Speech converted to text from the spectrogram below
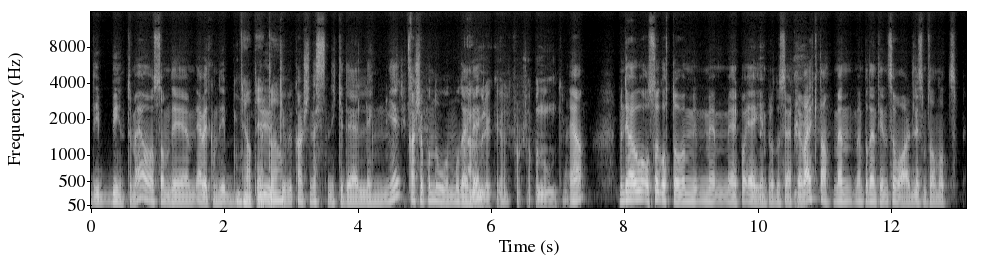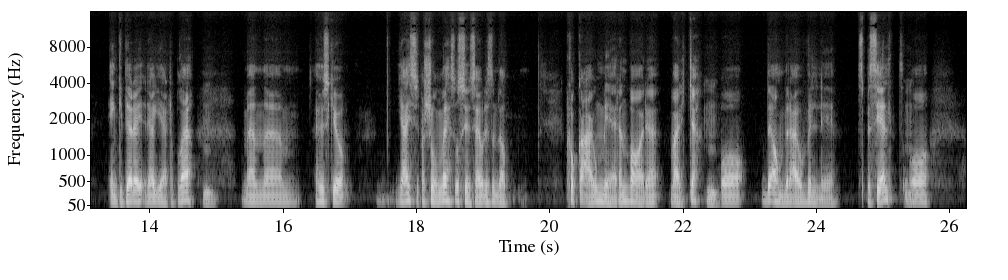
de begynte med, og som de Jeg vet ikke om de Ja, det bruker kanskje nesten ikke det lenger? Kanskje på noen modeller? ja. De bruker fortsatt på noen, tror jeg. Ja. Men de har jo også gått over mer på egenproduserte verk, da. Men, men på den tiden så var det liksom sånn at enkelte reagerte på det. Mm. Men eh, jeg husker jo Jeg synes personlig så syns jeg jo liksom det at klokka er jo mer enn bare verket. Mm. Og det andre er jo veldig spesielt. Mm. Og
